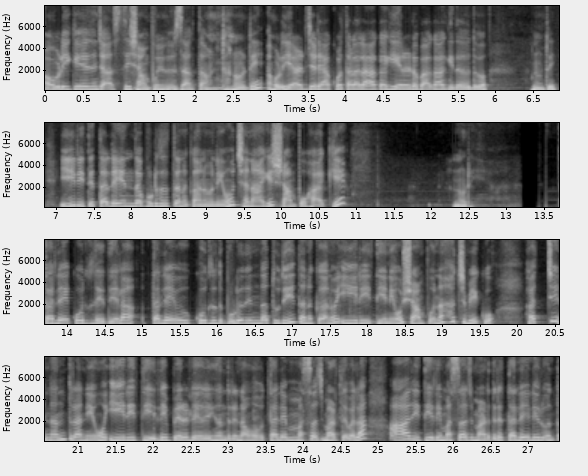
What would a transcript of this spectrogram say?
ಅವಳಿಗೆ ಜಾಸ್ತಿ ಶಾಂಪು ಯೂಸ್ ಆಗ್ತಾ ಉಂಟು ನೋಡಿರಿ. ಅವಳು ಎರಡು ಜಡೆ ಹಾಕ್ಕೊಳ್ತಾಳಲ್ಲ ಹಾಗಾಗಿ ಎರಡು ಭಾಗ ಆಗಿದೆ ಅದು. ನೋಡಿರಿ, ಈ ರೀತಿ ತಲೆಯಿಂದ ಬುಡದ ತನಕನೂ ನೀವು ಚೆನ್ನಾಗಿ ಶಾಂಪು ಹಾಕಿ ನೋಡಿ ತಲೆ ಕೂದಲಿದೆಯಲ್ಲ ತಲೆ ಕೂದಲದ ಬುಡದಿಂದ ತುದಿ ತನಕನೂ ಈ ರೀತಿ ನೀವು ಶಾಂಪೂನ ಹಚ್ಚಬೇಕು. ಹಚ್ಚಿ ನಂತರ ನೀವು ಈ ರೀತಿಯಲ್ಲಿ ಬೆರಳು, ಅಂದರೆ ನಾವು ತಲೆ ಮಸಾಜ್ ಮಾಡ್ತೇವಲ್ಲ, ಆ ರೀತಿಯಲ್ಲಿ ಮಸಾಜ್ ಮಾಡಿದ್ರೆ ತಲೆಯಲ್ಲಿರುವಂಥ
